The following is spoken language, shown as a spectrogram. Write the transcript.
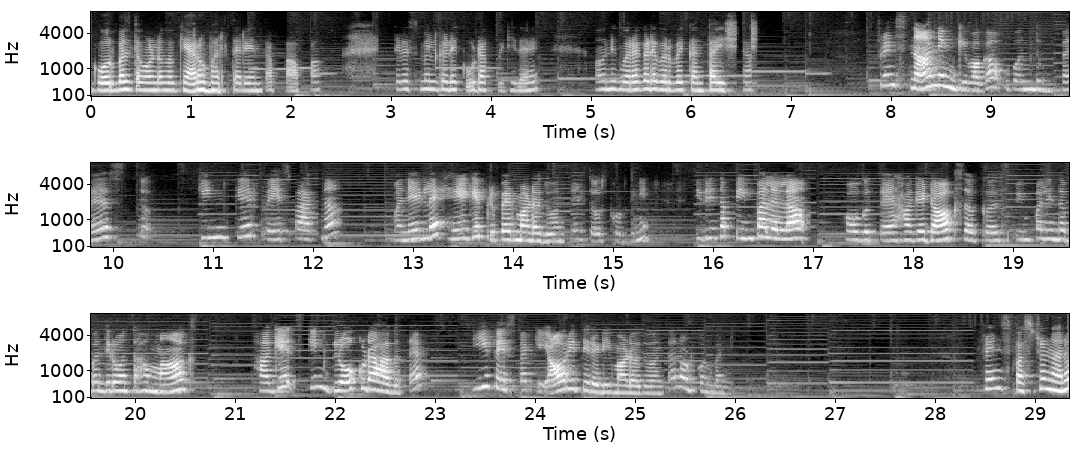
ಗೋರ್ಬಲ್ ತೊಗೊಂಡೋಗೋಕೆ ಯಾರೋ ಬರ್ತಾರೆ ಅಂತ ಪಾಪ ಟೆರೆಸ್ ಮೇಲ್ಗಡೆ ಕೂಡಾಕ್ಬಿಟ್ಟಿದ್ದಾರೆ. ಅವನಿಗೆ ಹೊರಗಡೆ ಬರಬೇಕಂತ ಇಷ್ಟ. ಫ್ರೆಂಡ್ಸ್ ನಾನು ನಿಮ್ಗೆ ಇವಾಗ ಒಂದು ಬೆಸ್ಟ್ ಸ್ಕಿನ್ ಕೇರ್ ಫೇಸ್ ಪ್ಯಾಕ್ನ ಮನೆಯಲ್ಲೇ ಹೇಗೆ ಪ್ರಿಪೇರ್ ಮಾಡೋದು ಅಂತೇಳಿ ತೋರಿಸ್ಕೊಡ್ತೀನಿ. ಇದರಿಂದ ಪಿಂಪಲ್ ಎಲ್ಲ ಹೋಗುತ್ತೆ. ಹಾಗೆ ಡಾರ್ಕ್ ಸರ್ಕಲ್ಸ್ ಪಿಂಪಲಿಂದ ಬಂದಿರುವಂತಹ ಮಾರ್ಕ್ಸ್ ಹಾಗೆ ಸ್ಕಿನ್ ಗ್ಲೋ ಕೂಡ ಆಗುತ್ತೆ. ಈ ಫೇಸ್ ಪ್ಯಾಕ್ ಯಾವ ರೀತಿ ರೆಡಿ ಮಾಡೋದು ಅಂತ ನೋಡ್ಕೊಂಡು ಬನ್ನಿ. ಫ್ರೆಂಡ್ಸ್ ಫಸ್ಟು ನಾನು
